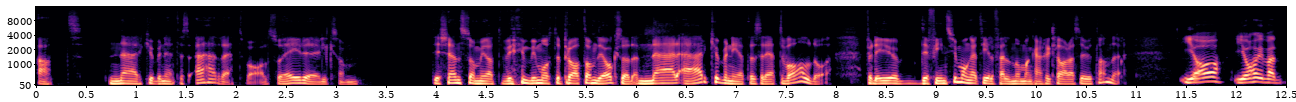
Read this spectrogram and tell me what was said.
att när Kubernetes är rätt val så är det liksom det känns som att vi, vi måste prata om det också. När är Kubernetes rätt val då? För det, ju, det finns ju många tillfällen då man kanske klarar sig utan det. Ja, jag har ju varit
